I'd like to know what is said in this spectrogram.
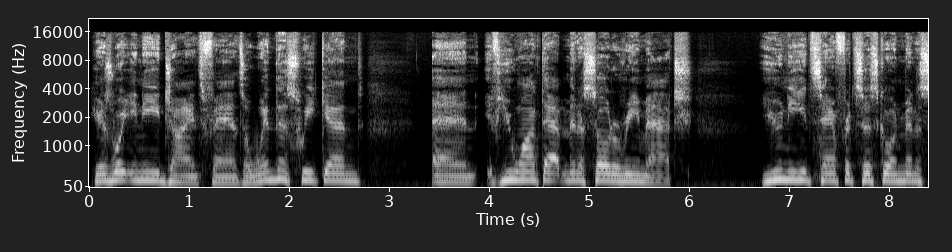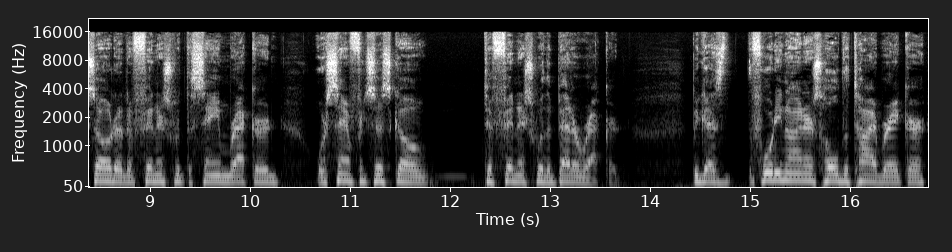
here's what you need, Giants fans a win this weekend. And if you want that Minnesota rematch, you need San Francisco and Minnesota to finish with the same record, or San Francisco to finish with a better record because the 49ers hold the tiebreaker.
